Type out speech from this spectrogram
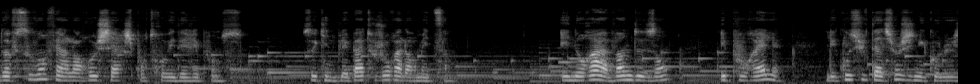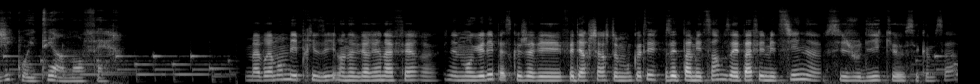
doivent souvent faire leurs recherches pour trouver des réponses, ce qui ne plaît pas toujours à leur médecin. Et Nora a 22 ans et pour elle, les consultations gynécologiques ont été un enfer. Il m'a vraiment méprisé, il n'en avait rien à faire. Il venait de m'engueuler parce que j'avais fait des recherches de mon côté. Vous n'êtes pas médecin, vous n'avez pas fait médecine, si je vous dis que c'est comme ça.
